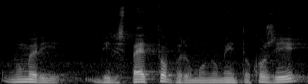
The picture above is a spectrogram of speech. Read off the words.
numeri di rispetto per un monumento così.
